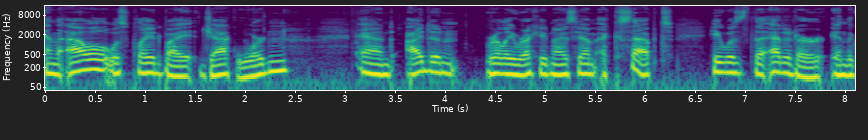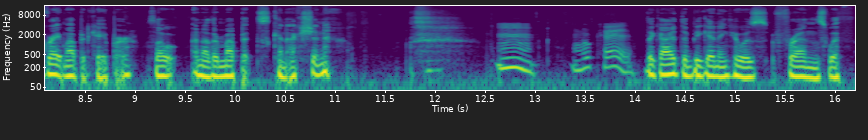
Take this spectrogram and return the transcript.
And the owl was played by Jack Warden. And I didn't really recognize him, except he was the editor in The Great Muppet Caper. So another Muppets connection. Mm, okay. the guy at the beginning who was friends with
